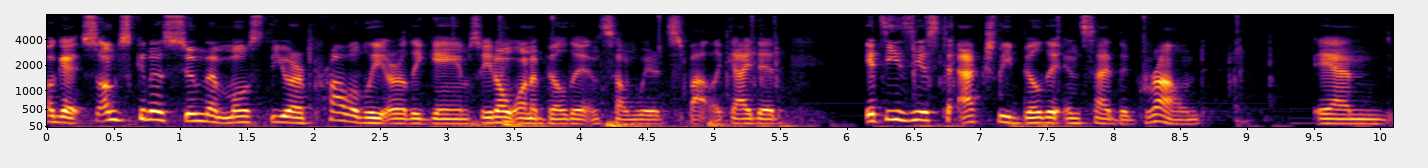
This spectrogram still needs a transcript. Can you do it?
Okay, so I'm just going to assume that most of you are probably early game, so you don't want to build it in some weird spot like I did. It's easiest to actually build it inside the ground. And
